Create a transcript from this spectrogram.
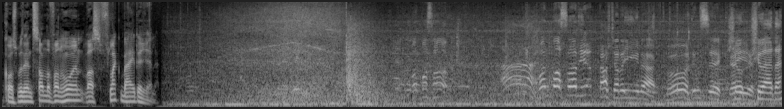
Correspondent Sander van Hoorn was vlakbij de rellen. والبصل يقطع شرايينك اوه تمسك شو شو هذا؟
